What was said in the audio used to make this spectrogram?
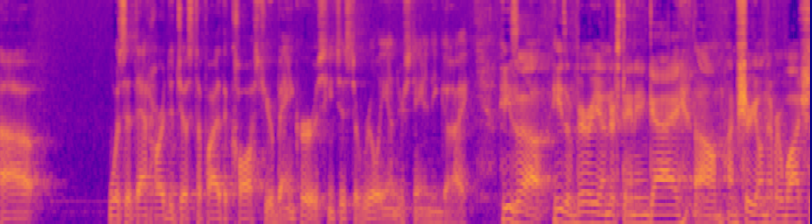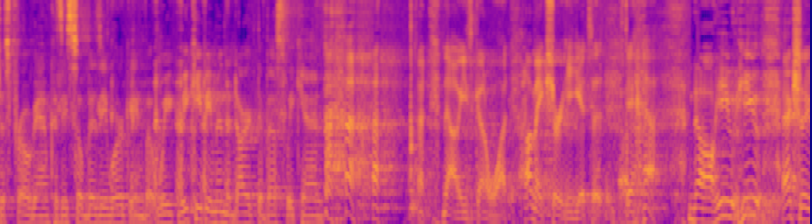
Uh, was it that hard to justify the cost to your banker, or is he just a really understanding guy? He's a he's a very understanding guy. Um, I'm sure you'll never watch this program because he's so busy working, but we, we keep him in the dark the best we can. No, he's gonna watch. I'll make sure he gets it. Yeah. No, he he actually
